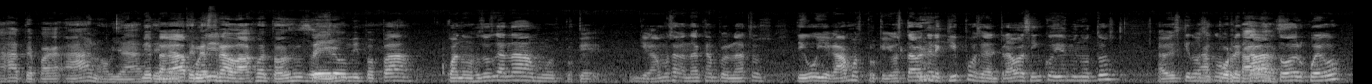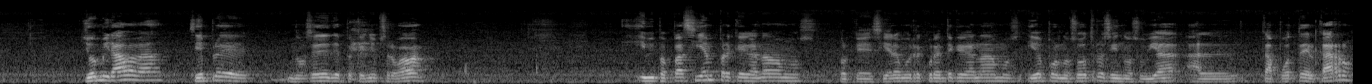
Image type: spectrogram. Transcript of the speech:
Ah, te paga. Ah, no, ya. Me pagaba por ir. trabajo entonces. Pero ahí. mi papá, cuando nosotros ganábamos, porque llegamos a ganar campeonatos, digo llegamos porque yo estaba en el equipo, o sea, entraba 5 o 10 minutos, a veces que no se completaba todo el juego, yo miraba, ¿verdad? siempre, no sé, desde pequeño observaba. Y mi papá siempre que ganábamos, porque si era muy recurrente que ganábamos, iba por nosotros y nos subía al capote del carro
